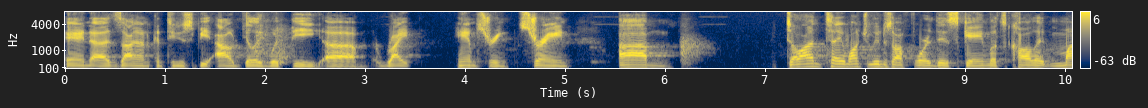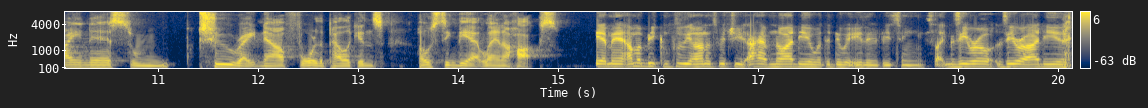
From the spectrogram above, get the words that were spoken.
And uh, Zion continues to be out dealing with the uh, right hamstring strain. Um, Delonte, why don't you lead us off for this game? Let's call it minus two right now for the Pelicans hosting the Atlanta Hawks. Yeah, man, I'm gonna be completely honest with you. I have no idea what to do with either of these teams. Like zero, zero idea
